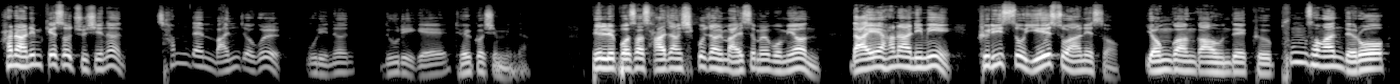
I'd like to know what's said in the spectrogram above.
하나님께서 주시는 참된 만족을 우리는 누리게 될 것입니다. 빌립보서 4장 19절 말씀을 보면 나의 하나님이 그리스도 예수 안에서 영광 가운데 그 풍성한 대로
